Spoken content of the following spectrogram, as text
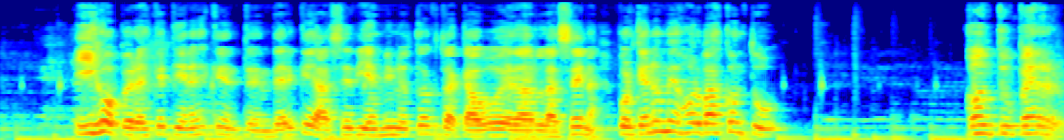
Hijo, pero es que tienes que entender que hace 10 minutos te acabo de dar la cena. ¿Por qué no mejor vas con tu... Con tu perro.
